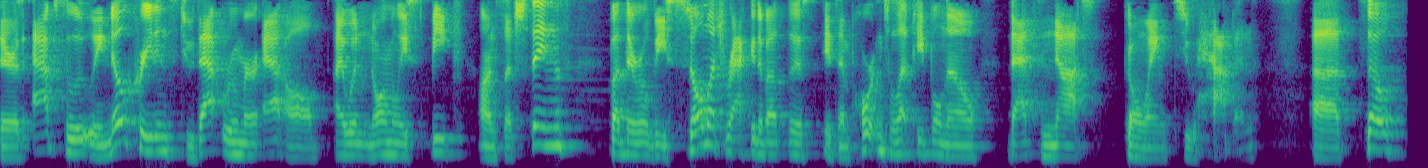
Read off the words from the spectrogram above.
there's absolutely no credence to that rumor at all. I wouldn't normally speak on such things, but there will be so much racket about this. It's important to let people know that's not going to happen. Uh, so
